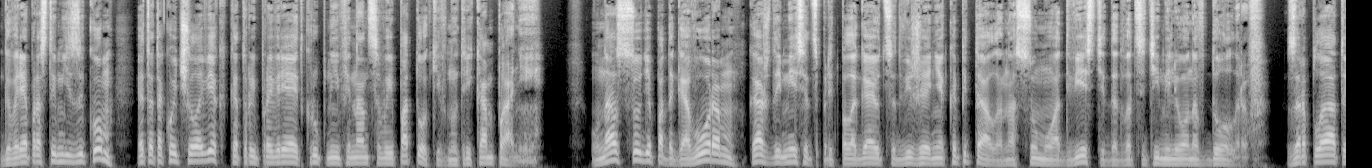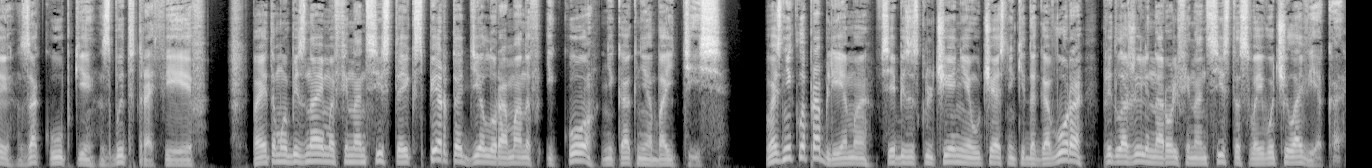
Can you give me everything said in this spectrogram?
Говоря простым языком, это такой человек, который проверяет крупные финансовые потоки внутри компании. У нас, судя по договорам, каждый месяц предполагаются движения капитала на сумму от 200 до 20 миллионов долларов. Зарплаты, закупки, сбыт трофеев. Поэтому без найма финансиста-эксперта делу Романов и Ко никак не обойтись. Возникла проблема, все без исключения участники договора предложили на роль финансиста своего человека.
